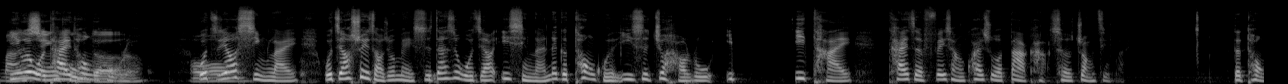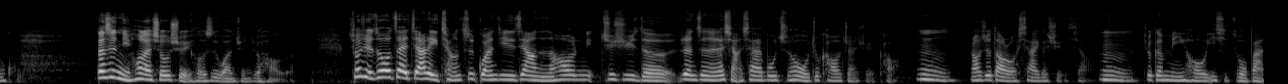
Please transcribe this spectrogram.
蛮因为我太痛苦了。我只要哦醒来，我只要睡着就没事。但是我只要一醒来，那个痛苦的意识就好如一一台开着非常快速的大卡车撞进来的痛苦。但是你后来休学以后是完全就好了。休学之后，在家里强制关机这样子，然后你继续的认真的在想下一步之后，我就考转学考，嗯然后就到了我下一个学校，嗯就跟猕猴一起作伴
